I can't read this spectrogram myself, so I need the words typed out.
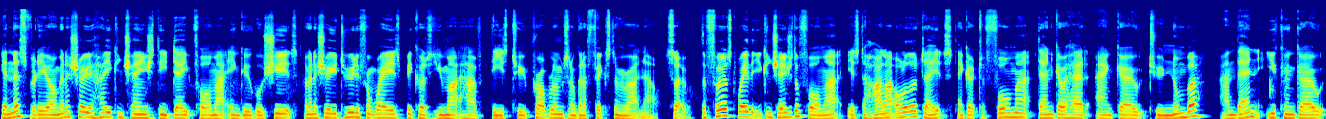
In this video, I'm going to show you how you can change the date format in Google Sheets. I'm going to show you two different ways because you might have these two problems and I'm going to fix them right now. So the first way that you can change the format is to highlight all of the dates, then go to format, then go ahead and go to number and then you can go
